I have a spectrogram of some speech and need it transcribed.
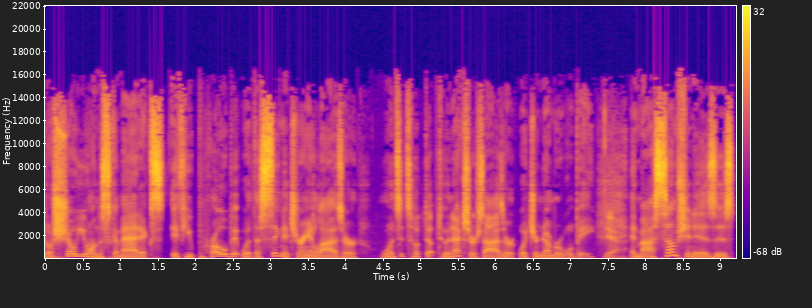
it'll show you on the schematics if you probe it with a signature analyzer once it's hooked up to an exerciser what your number will be Yeah. and my assumption is is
